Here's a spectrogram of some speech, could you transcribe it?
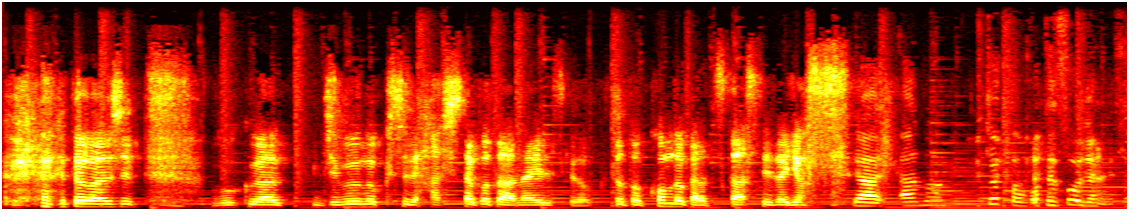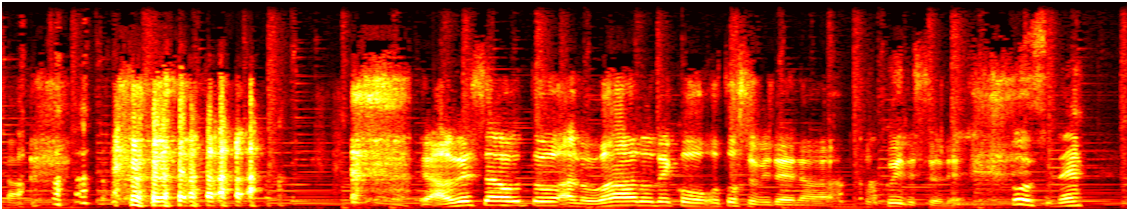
クラフトマンシップ、僕は自分の口で発したことはないですけど、ちょっと今度から使わせていただきますい。や、あの、ちょっとモテそうじゃないですか。いや安倍さん、本当、あのワードでこう落とすみたいな、得意ですよね。そうですね。比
